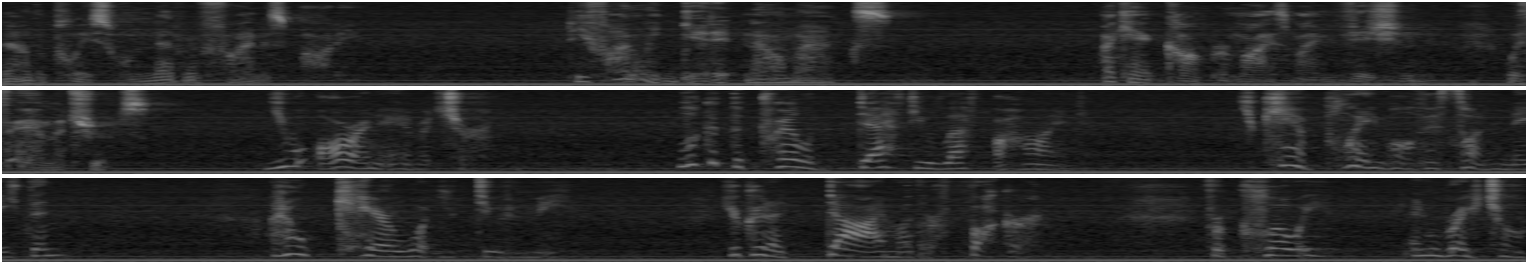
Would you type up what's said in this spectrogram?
Now the police will never find his body. Do you finally get it now, Max? I can't compromise my vision with amateurs. You are an amateur. Look at the trail of death you left behind. You can't blame all this on Nathan. I don't care what you do to me. You're gonna die, motherfucker. For Chloe and Rachel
